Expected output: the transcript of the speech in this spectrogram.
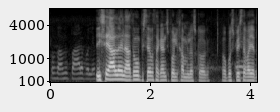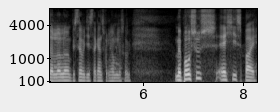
Φοβάμαι πάρα πολύ. Είσαι άλλο ένα άτομο που πιστεύω θα κάνεις πολύ χαμηλό σκορ. Όπως πίστευα για τον Λόλο, πιστεύω και εσύ θα κάνεις πολύ χαμηλό σκορ. Με πόσους έχεις πάει;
